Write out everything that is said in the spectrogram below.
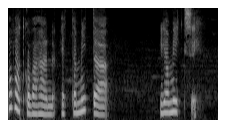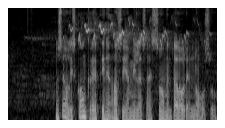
Avaatko vähän, että mitä ja miksi? No se olisi konkreettinen asia, millä saisi Suomen talouden nousuun.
